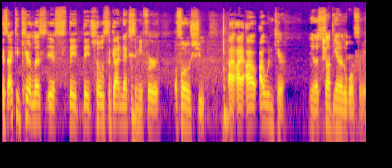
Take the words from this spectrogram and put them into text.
because I could care less if they, they chose the guy next to me for a photo shoot. I, I, I, I wouldn't care. You know, it's not the end of the world for me.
